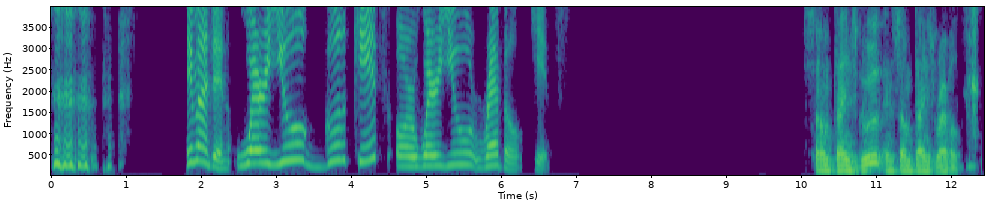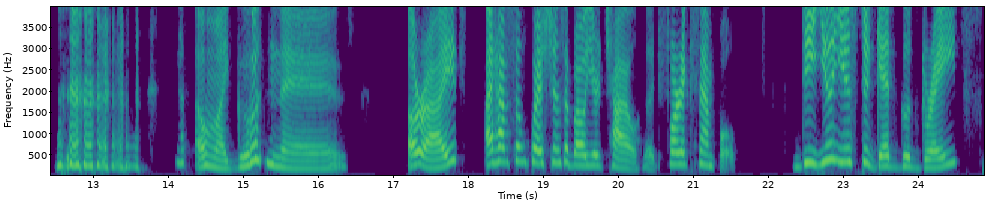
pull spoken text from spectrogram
Imagine, were you good kids or were you rebel kids? Sometimes good and sometimes rebel. Oh my goodness. All right. I have some questions about your childhood. For example, did you used to get good grades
